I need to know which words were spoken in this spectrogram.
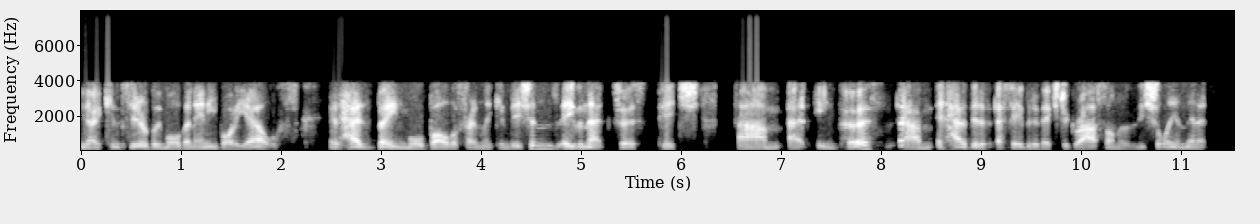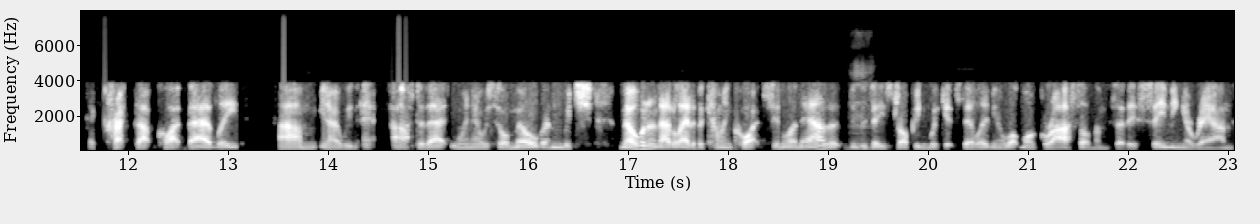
you know, considerably more than anybody else. It has been more bowler-friendly conditions. Even that first pitch um, at in Perth. Um, it had a bit of a fair bit of extra grass on it initially, and then it, it cracked up quite badly. Um, you know, we, after that, we know we saw Melbourne, which Melbourne and Adelaide are becoming quite similar now. That mm. with these dropping wickets, they're leaving a lot more grass on them, so they're seaming around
